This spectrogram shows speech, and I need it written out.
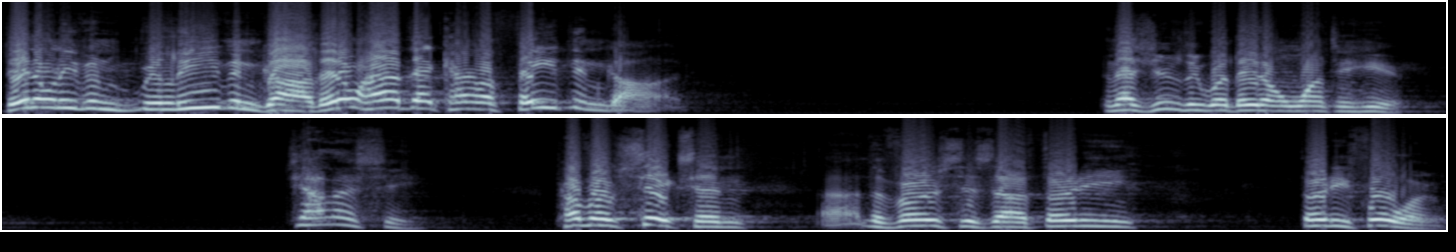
They don't even believe in God. They don't have that kind of faith in God. And that's usually what they don't want to hear. Jealousy. Proverbs 6 and uh, the verse is uh, 30, 34.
